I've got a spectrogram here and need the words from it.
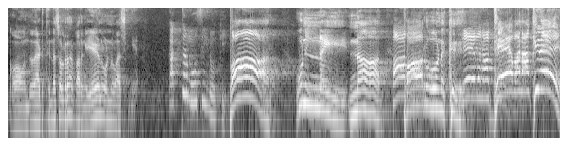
கோபம் வந்தது அடுத்து என்ன சொல்றாரு பாருங்க ஏழு ஒண்ணு வாசிங்க. கத்தர் மோசையை நோக்கி பார் உன்னை நான் பார்வோனுக்கு தேவனாக்கி தேவனாக்கினேன்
